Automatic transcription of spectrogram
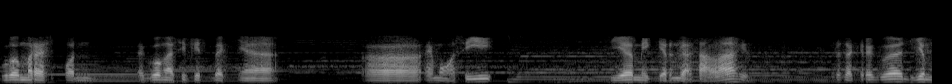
gue merespon eh, gue ngasih feedbacknya eh, emosi dia mikir nggak salah gitu terus akhirnya gue diem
